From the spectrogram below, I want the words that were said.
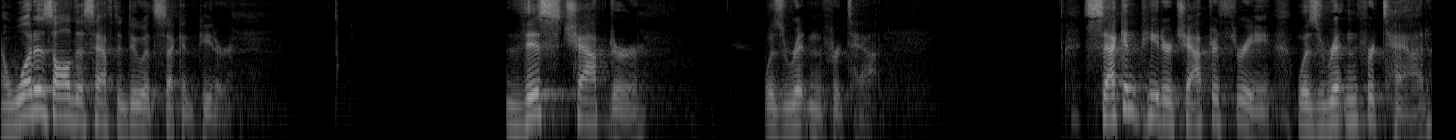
Now, what does all this have to do with 2 Peter? This chapter was written for Tad. 2 Peter chapter 3 was written for Tad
